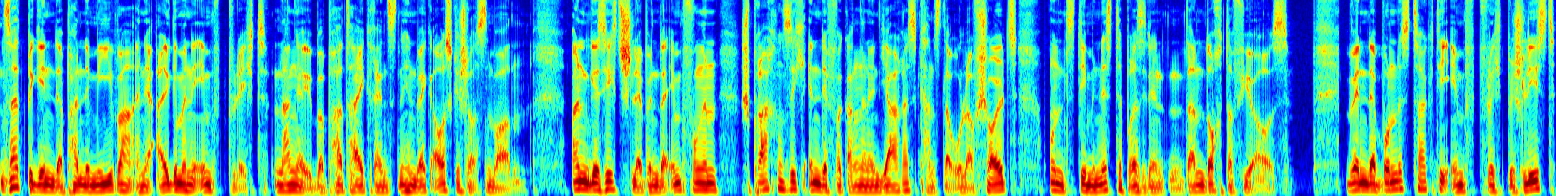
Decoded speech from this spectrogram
Seit Beginn der Pandemie war eine allgemeine Impfpflicht lange über Parteigrenzen hinweg ausgeschlossen worden. Angesichts schleppender Impfungen sprachen sich Ende vergangenen Jahres Kanzler Olaf Scholz und die Ministerpräsidenten dann doch dafür aus. Wenn der Bundestag die Impfpflicht beschließt,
